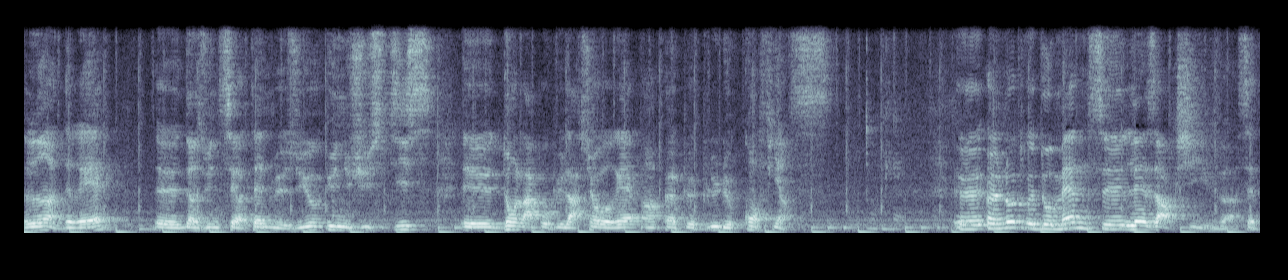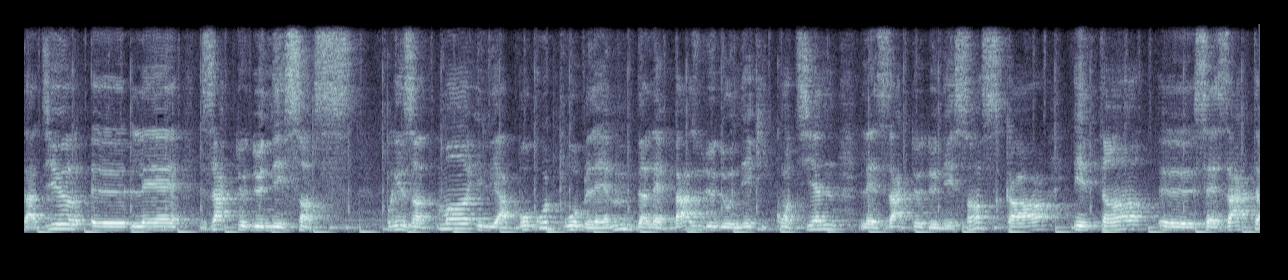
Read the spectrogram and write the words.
rendrait euh, dans une certaine mesure une justice euh, dont la population aurait un peu plus de confiance. Euh, un autre domaine, c'est les archives, c'est-à-dire les actes de naissance. Présentement, il y a beaucoup de problèmes dans les bases de données qui contiennent les actes de naissance, car étant, euh, ces actes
